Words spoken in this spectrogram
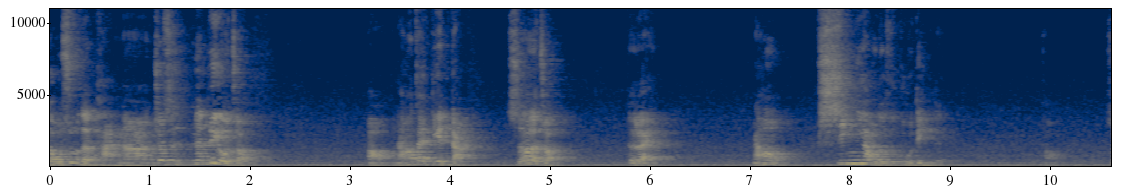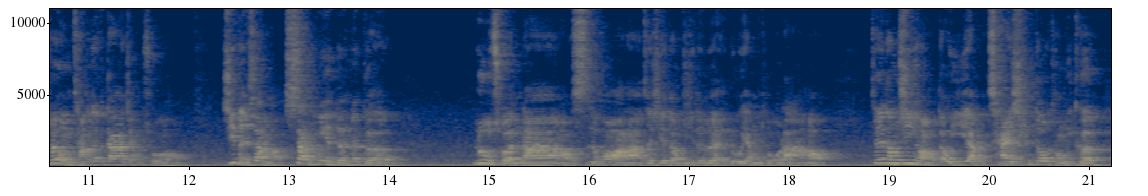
斗数的盘呢、啊，就是那六种，哦，然后再颠倒十二种，对不对？然后星曜都是固定的，好，所以我们常常跟大家讲说哦，基本上哈，上面的那个禄存呐，哦，四化啦这些东西，对不对？禄羊驼啦，哈，这些东西哈都一样，财星都同一颗，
